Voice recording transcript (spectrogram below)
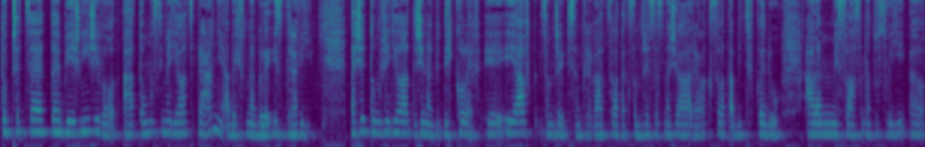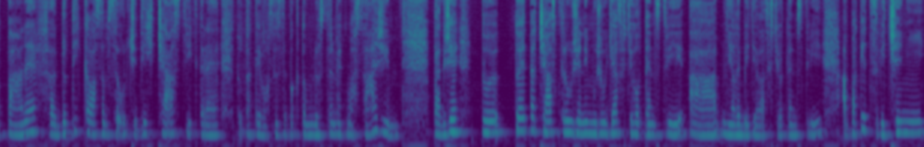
to přece to je běžný život a to musíme dělat správně, abych jsme byli i zdraví. Takže to může dělat žena kdykoliv. I, i já, samozřejmě, když jsem krvácela, tak samozřejmě se snažila relaxovat a být v klidu, ale myslela jsem na tu svoji uh, pánev, dotýkala jsem se určitých částí, které to taky vlastně se pak k tomu dostaneme k masážím. Takže to, to je ta část, kterou ženy můžou dělat v těhotenství a měly by dělat v těhotenství. A pak je cvičení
